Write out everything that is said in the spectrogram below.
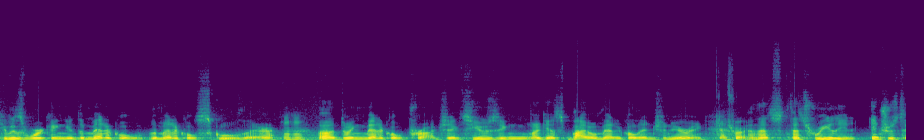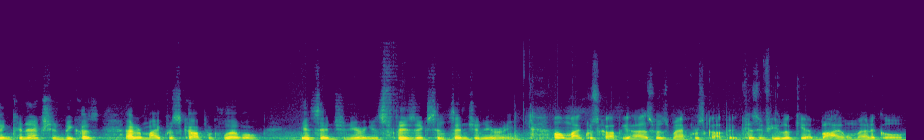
He was working at the medical, the medical school there, Mm-hmm. uh, doing medical projects using, I guess, biomedical engineering. That's right. And that's that's really an interesting connection because at a microscopic level, it's engineering, it's physics, it's engineering. Well, microscopic as well as macroscopic, because if you look at biomedical,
